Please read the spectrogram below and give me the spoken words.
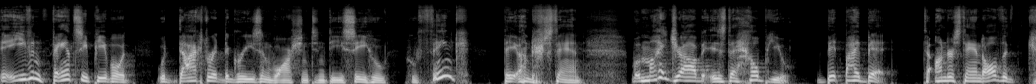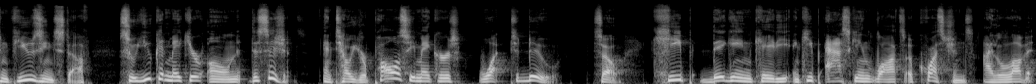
Even fancy people with, with doctorate degrees in Washington, D.C., who, who think they understand. But my job is to help you bit by bit to understand all the confusing stuff so you can make your own decisions and tell your policymakers what to do. So keep digging, Katie, and keep asking lots of questions. I love it.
